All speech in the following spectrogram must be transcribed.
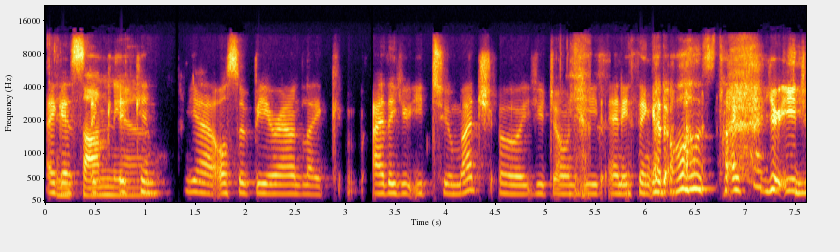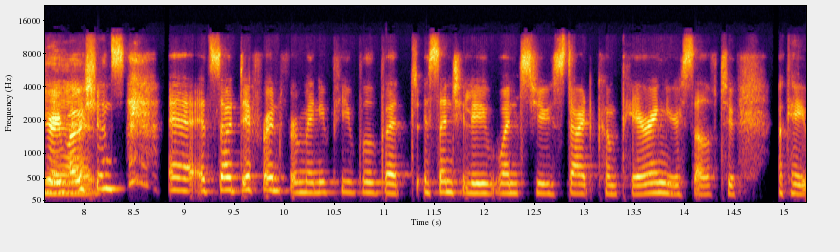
I guess it, it, can, yeah, also be around like either you eat too much or you don't eat anything at all. It's like you eat your emotions. Uh, it's so different for many people, but essentially, once you start comparing yourself to, okay,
